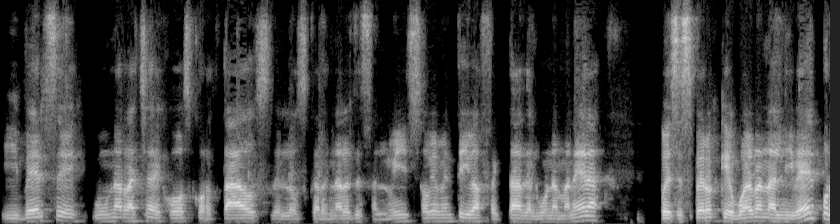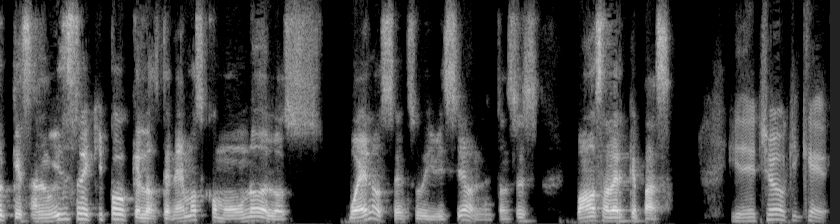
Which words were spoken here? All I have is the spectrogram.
y verse una racha de juegos cortados de los Cardenales de San Luis, obviamente iba a afectar de alguna manera. Pues espero que vuelvan al nivel porque San Luis es un equipo que los tenemos como uno de los buenos en su división. Entonces, vamos a ver qué pasa. Y de hecho, Kike,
